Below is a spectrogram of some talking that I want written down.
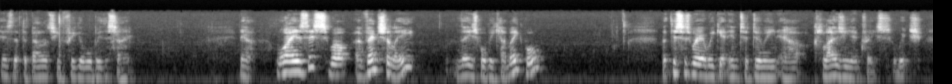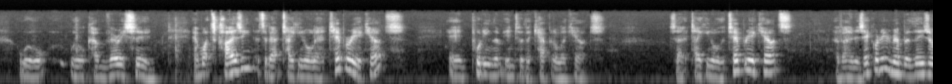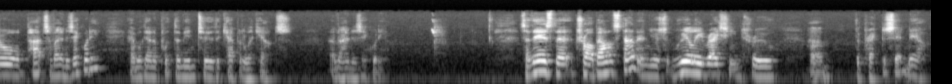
is that the balancing figure will be the same. Now, why is this? Well, eventually these will become equal, but this is where we get into doing our closing entries, which will, will come very soon. And what's closing? It's about taking all our temporary accounts and putting them into the capital accounts. So taking all the temporary accounts of owner's equity. Remember, these are all parts of owner's equity, and we're going to put them into the capital accounts of owner's equity. So there's the trial balance done, and you're really racing through um, the practice set now.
